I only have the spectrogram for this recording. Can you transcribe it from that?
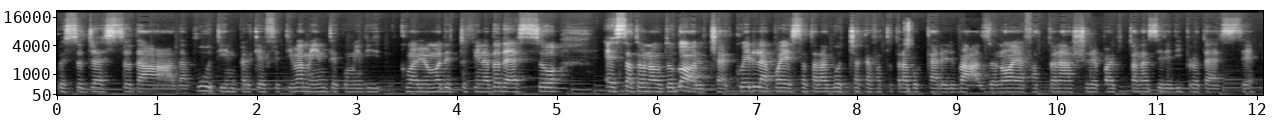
questo gesto da, da Putin, perché effettivamente, come, di, come abbiamo detto fino ad adesso, è stato un autogol, cioè quella poi è stata la goccia che ha fatto traboccare il vaso, no? E ha fatto nascere poi tutta una serie di proteste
